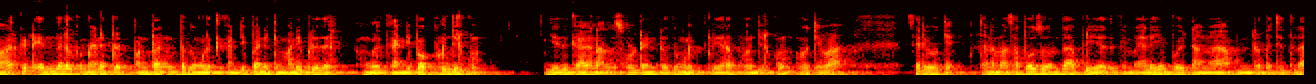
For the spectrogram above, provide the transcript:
மார்க்கெட் எந்த அளவுக்கு மேனிப்புலேட் பண்ணுறாங்கன்றது உங்களுக்கு கண்டிப்பாக இன்றைக்கி மணி பிரதர் உங்களுக்கு கண்டிப்பாக புரிஞ்சிருக்கும். எதுக்காக நான் அதை சொல்கிறேன்றது உங்களுக்கு கிளியராக புரிஞ்சிருக்கும். ஓகேவா சரி ஓகே நம்ம சப்போஸ் வந்து அப்படி அதுக்கு மேலேயும் போயிட்டாங்க அப்படின்ற பட்சத்தில்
